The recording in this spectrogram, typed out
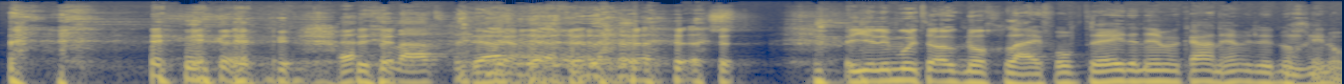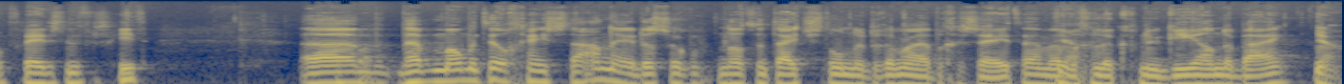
te laat. En Jullie moeten ook nog live optreden, neem ik aan. Hè? Jullie hebben nog geen optredens in het verschiet. Eh, we hebben momenteel geen staan. Nee, dat is ook omdat we een tijdje zonder drummer hebben gezeten. En we hebben gelukkig nu Gian erbij. Ja.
